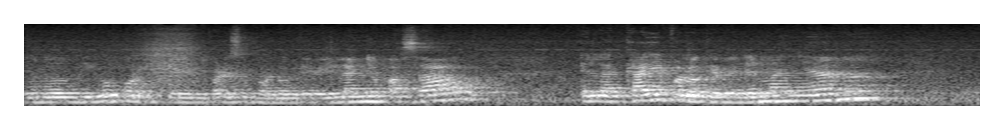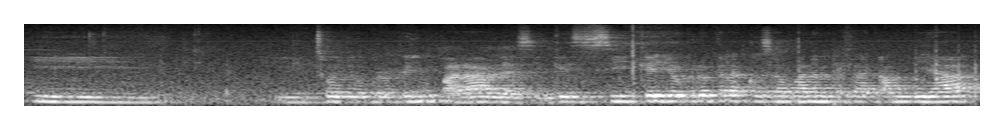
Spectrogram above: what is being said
Yo lo digo porque, por eso, por lo que vi el año pasado en la calle, por lo que veré mañana, y, esto yo creo que es imparable. Así que sí que yo creo que las cosas van a empezar a cambiar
